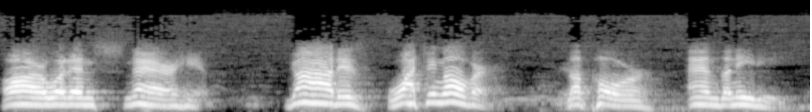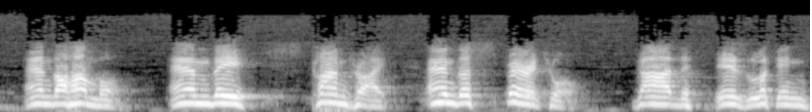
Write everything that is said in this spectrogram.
or would ensnare him. God is watching over the poor and the needy, and the humble, and the contrite, and the spiritual. God is looking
